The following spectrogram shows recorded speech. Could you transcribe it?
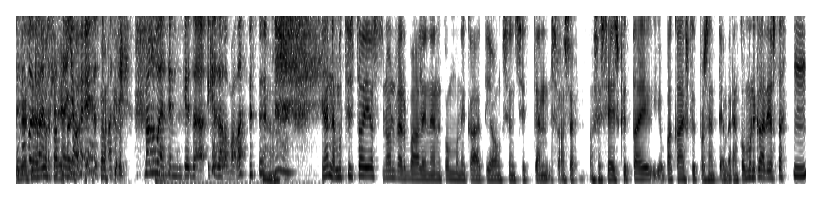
Sä voit sen? Okei. sen, joo, ehdottomasti. Mä luen sen mun kesä, kesälomalla. Jännä, mutta siis toi jos nonverbaalinen kommunikaatio, onko se nyt sitten, se on se, on se 70 tai jopa 80 prosenttia meidän kommunikaatiosta, Mm,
